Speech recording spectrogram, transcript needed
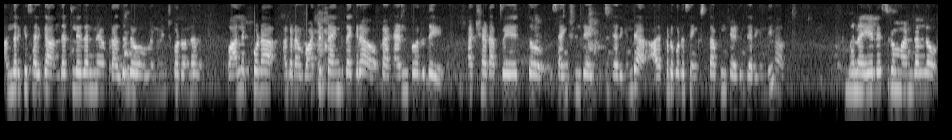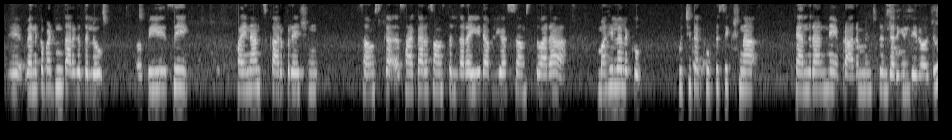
అందరికీ సరిగ్గా అందట్లేదని ప్రజలు వినిపించుకోవడం వల్ల వాళ్ళకి కూడా అక్కడ వాటర్ ట్యాంక్ దగ్గర ఒక హ్యాండ్ బోర్ది లక్ష డెబ్బై ఐదుతో శాంక్షన్ చేయించడం జరిగింది. అక్కడ కూడా శంకుస్థాపన చేయడం జరిగింది. మన ఏలేశ్వరం మండలంలో ఏ- వెనుకబడిన తరగతులు బీసీ ఫైనాన్స్ కార్పొరేషన్ సంస్క సహకార సంస్థల ద్వారా ఈడబ్ల్యూఎస్ సంస్థ ద్వారా మహిళలకు ఉచిత కుట్టు శిక్షణ కేంద్రాన్ని ప్రారంభించడం జరిగింది ఈరోజు.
